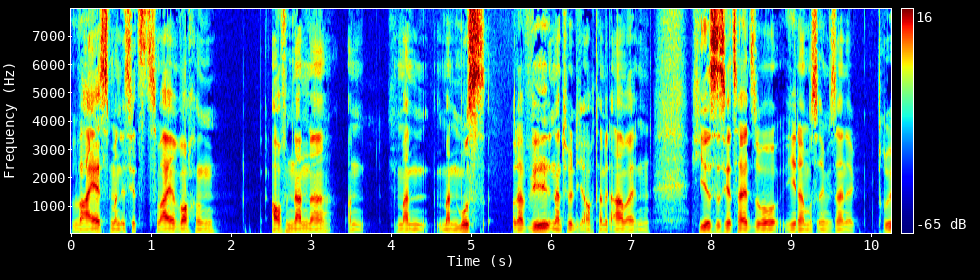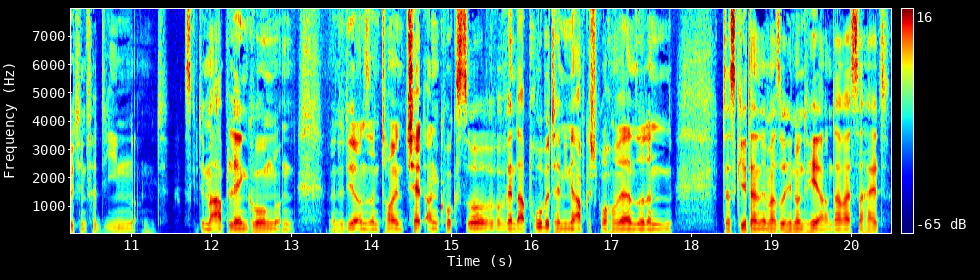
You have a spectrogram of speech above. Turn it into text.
weiß, man ist jetzt zwei Wochen aufeinander und man, man muss oder will natürlich auch damit arbeiten. Hier ist es jetzt halt so, jeder muss irgendwie seine Brötchen verdienen und es gibt immer Ablenkung und wenn du dir unseren tollen Chat anguckst, so, wenn da Probetermine abgesprochen werden, so, dann, das geht dann immer so hin und her und da weißt du halt,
